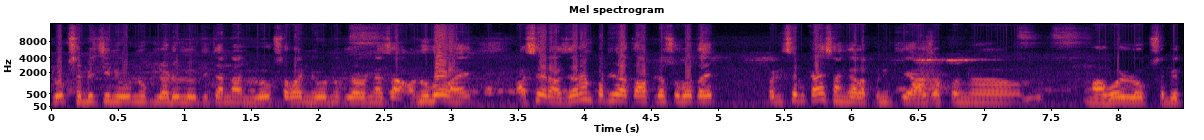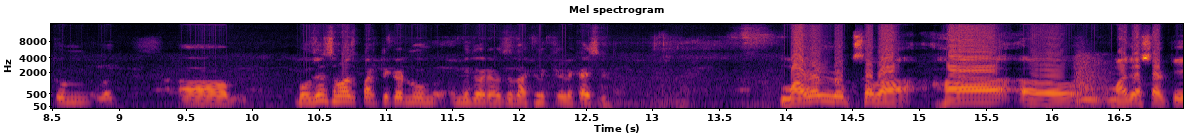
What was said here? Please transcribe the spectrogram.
लोकसभेची निवडणूक लढवली होती. त्यांना लोकसभा निवडणूक लढवण्याचा अनुभव आहे. असे राजाराम पाटील आता आपल्यासोबत आहेत. पण साहेब काय सांगाल आपण की आज आपण मावळ लोकसभेतून बहुजन समाज पार्टीकडून उमेदवारी अर्ज दाखल केले. काय सांगाल? मावळ लोकसभा हा माझ्यासाठी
